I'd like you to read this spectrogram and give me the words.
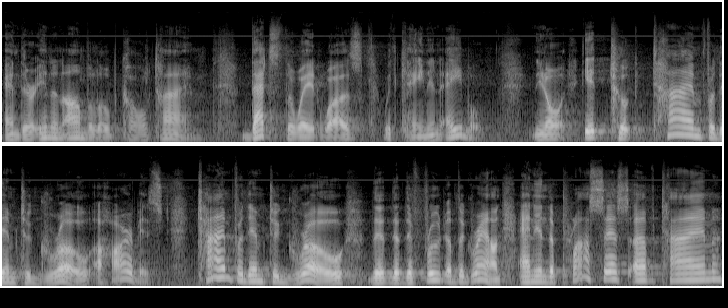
And they're in an envelope called time. That's the way it was with Cain and Abel. You know, it took time for them to grow a harvest, time for them to grow the, the, the, fruit of the ground. And in the process of time,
